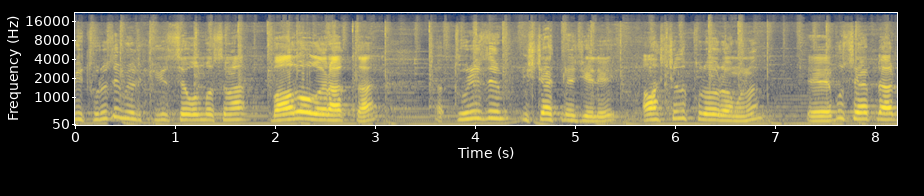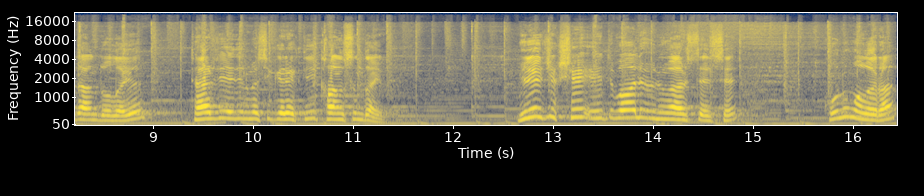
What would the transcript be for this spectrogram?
bir turizm ülkesi olmasına bağlı olarak da e, turizm işletmeciliği, aşçılık programının e, bu sebeplerden dolayı tercih edilmesi gerektiği kanısındayım. Bilecik Şehir Edibali Üniversitesi konum olarak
